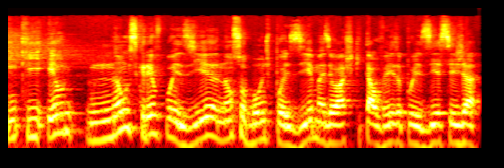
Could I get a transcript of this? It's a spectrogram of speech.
em que eu não escrevo poesia, não sou bom de poesia, mas eu acho que talvez a poesia seja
